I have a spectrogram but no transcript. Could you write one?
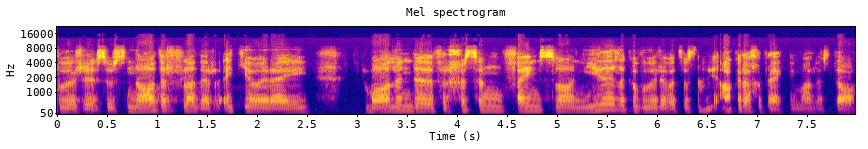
woorde soos nader fladder uit jou ry malende vergissing fyn slaan heerlike woorde wat ons nou nie elke dag gebruik nie maar is daar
